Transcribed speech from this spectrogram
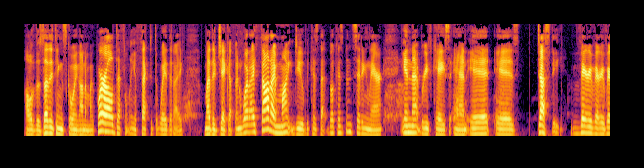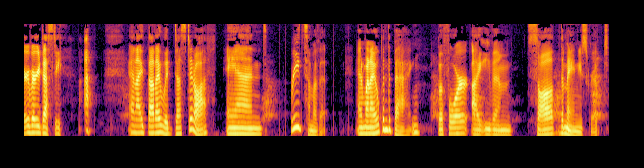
all of those other things going on in my world definitely affected the way that I Mother Jacob. And what I thought I might do, because that book has been sitting there in that briefcase and it is dusty, very, very, very, very dusty. and I thought I would dust it off and read some of it. And when I opened the bag, before I even saw the manuscript,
